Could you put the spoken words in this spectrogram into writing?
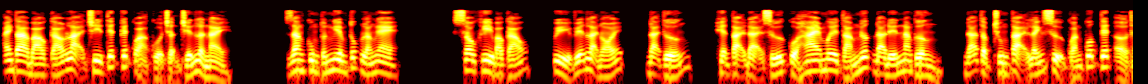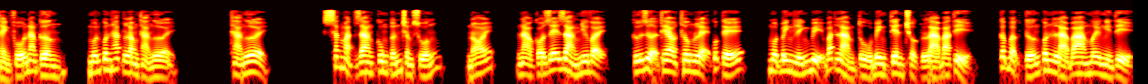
Anh ta báo cáo lại chi tiết kết quả của trận chiến lần này. Giang cung tuấn nghiêm túc lắng nghe. Sau khi báo cáo, quỷ viễn lại nói, đại tướng, hiện tại đại sứ của hai mươi tám nước đã đến nam cương, đã tập trung tại lãnh sự quán quốc tết ở thành phố nam cương, muốn quân hắc long thả người. Thả người? Sắc mặt giang cung tuấn trầm xuống, nói, nào có dễ dàng như vậy, cứ dựa theo thông lệ quốc tế, một binh lính bị bắt làm tù binh tiên chuộc là ba tỷ cấp bậc tướng quân là ba mươi nghìn tỷ,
